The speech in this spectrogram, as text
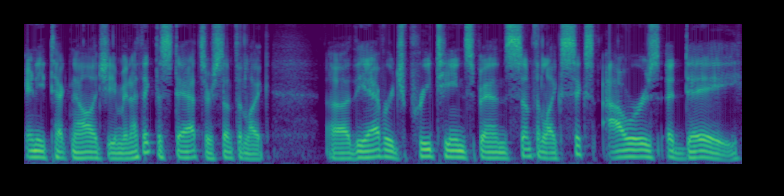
any technology. I mean i think the stats are something like uh, the average preteen spends something like six hours a day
